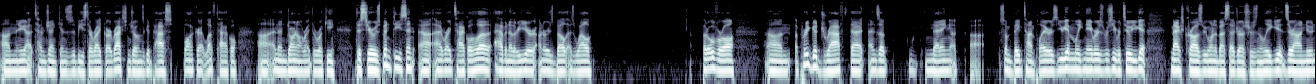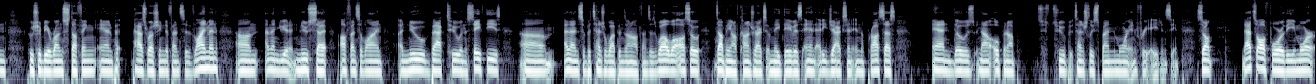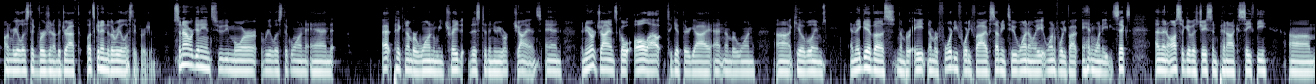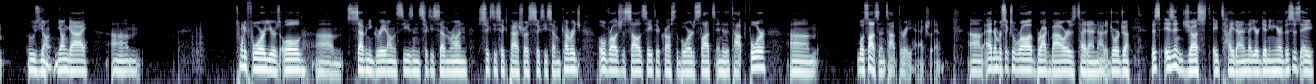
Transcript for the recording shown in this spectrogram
Um, then you got Tim Jenkins, a beast at right guard. Braxton Jones, good pass blocker at left tackle. Uh, and then Darnell Wright, the rookie, this year who's been decent uh, at right tackle. He'll have another year under his belt as well. But overall, um, a pretty good draft that ends up netting a, uh, some big time players. You get Malik Nabers, receiver two. You get Maxx Crosby, one of the best edge rushers in the league. You get Zerhan Newton, who should be a run stuffing and p- pass rushing defensive lineman. Um, and then you get a new set offensive line, a new back two in the safeties, um, and then some potential weapons on offense as well, while also dumping off contracts of Nate Davis and Eddie Jackson in the process. And those now open up to potentially spend more in free agency. So that's all for the more unrealistic version of the draft. Let's get into the realistic version. So now we're getting into the more realistic one, and at pick number one, we trade this to the New York Giants, and the New York Giants go all out to get their guy at number one, uh, Caleb Williams. And they give us number 8, number 40, 45, 72, 108, 145, and 186. And then also give us Jason Pinnock, safety, um, who's young, young guy, um, 24 years old, um, 70 grade on the season, 67 run, 66 pass rush, 67 coverage. Overall, just a solid safety across the board. Slots into the top four. Um, well, slots in the top three, actually. Um, at number six overall, Brock Bowers, tight end out of Georgia. This isn't just a tight end that you're getting here. This is a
